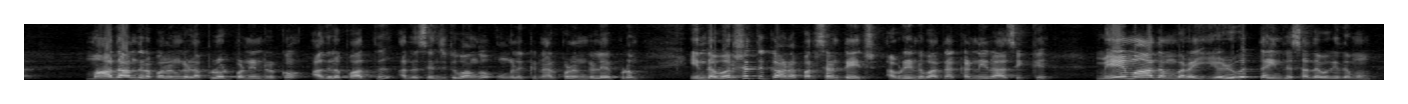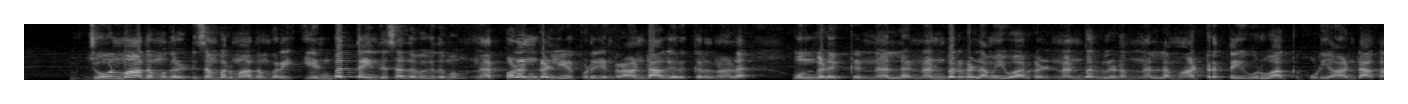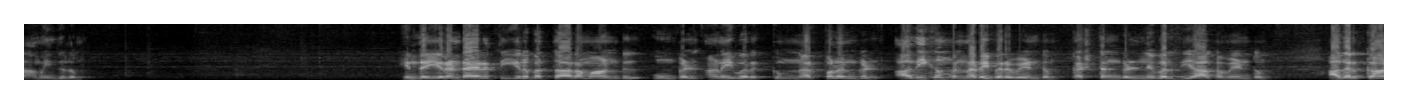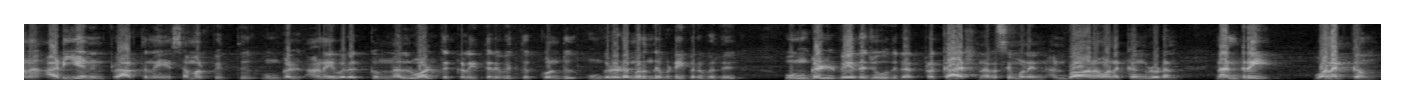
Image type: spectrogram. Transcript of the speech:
மாதாந்திர பலன்கள் அப்லோட் பண்ணிட்டு இருக்கோம் அதில் பார்த்து அதை செஞ்சுட்டு வாங்க. உங்களுக்கு நற்பலன்கள் ஏற்படும். இந்த வருஷத்துக்கான பர்சன்டேஜ் அப்படின்ட்டு பார்த்தா கன்னிராசிக்கு மே மாதம் வரை எழுபத்தைந்து சதவிகிதமும் ஜூன் மாதம் முதல் டிசம்பர் மாதம் வரை எண்பத்தைந்து சதவிகிதமும் நற்பலன்கள் ஏற்படுகின்ற ஆண்டாக இருக்கிறதுனால உங்களுக்கு நல்ல நண்பர்கள் அமைவார்கள். நண்பர்களிடம் நல்ல மாற்றத்தை உருவாக்கக்கூடிய ஆண்டாக அமைந்திடும். இந்த இரண்டாயிரத்தி இருபத்தாறாம் ஆண்டு உங்கள் அனைவருக்கும் நற்பலன்கள் அதிகம் நடைபெற வேண்டும் கஷ்டங்கள் நிவர்த்தியாக வேண்டும். அதற்கான அடியனின் பிரார்த்தனையை சமர்ப்பித்து உங்கள் அனைவருக்கும் நல்வாழ்த்துக்களை தெரிவித்துக் கொண்டு உங்களிடமிருந்து விடைபெறுவது உங்கள் வேத ஜோதிடர் பிரகாஷ் நரசிம்மனின் அன்பான வணக்கங்களுடன். நன்றி வணக்கம்.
